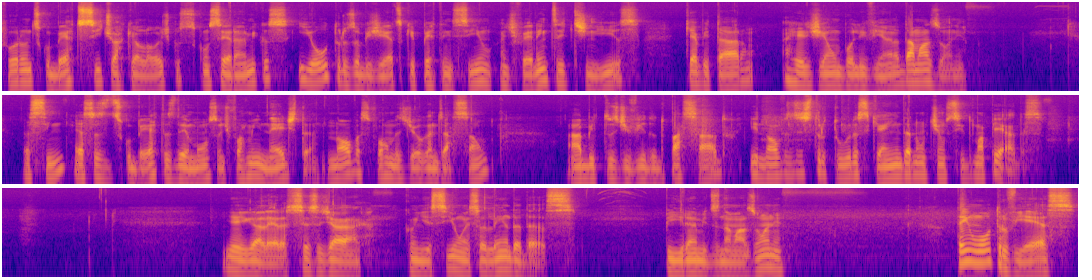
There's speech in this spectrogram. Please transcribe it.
foram descobertos sítios arqueológicos com cerâmicas e outros objetos que pertenciam a diferentes etnias que habitaram a região boliviana da Amazônia. Assim, essas descobertas demonstram de forma inédita novas formas de organização hábitos de vida do passado e novas estruturas que ainda não tinham sido mapeadas. E aí, galera, vocês já conheciam essa lenda das pirâmides na Amazônia? Tem um outro viés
